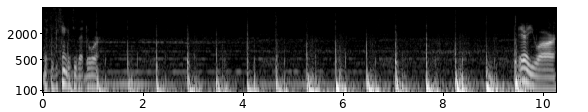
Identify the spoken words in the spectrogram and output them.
Yeah, because he can't get through that door. There you are.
